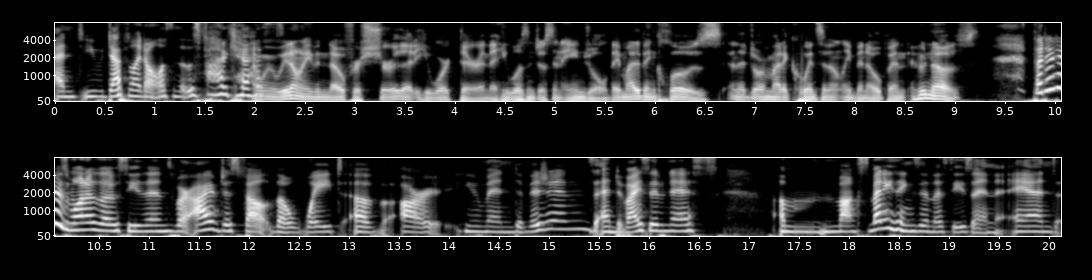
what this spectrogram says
and you definitely don't listen to this podcast. I mean, we don't even know for sure that he worked there and that he wasn't just an angel. They might have been closed and the door might have coincidentally been open. Who knows? But it is one of those seasons where I've just felt the weight of our human divisions and divisiveness amongst many things in this season. And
